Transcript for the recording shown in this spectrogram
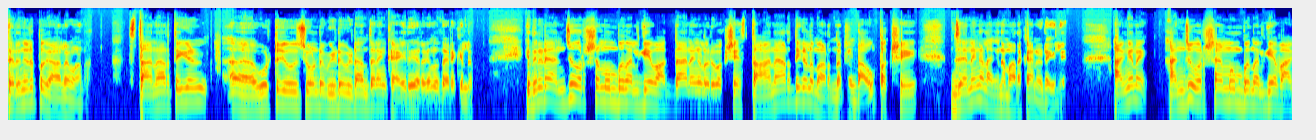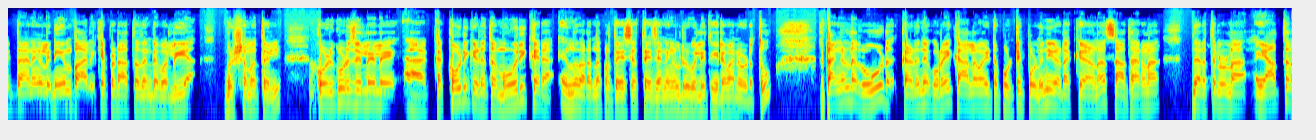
തെരഞ്ഞെടുപ്പ് കാലമാണ്. സ്ഥാനാർത്ഥികൾ വോട്ട് ചോദിച്ചുകൊണ്ട് വീട് വിടാന്തരം കയറി ഇറങ്ങുന്ന തിരക്കിലും. ഇതിനിടെ അഞ്ചു വർഷം മുമ്പ് നൽകിയ വാഗ്ദാനങ്ങൾ ഒരുപക്ഷെ സ്ഥാനാർത്ഥികൾ മറന്നിട്ടുണ്ടാവും. പക്ഷേ ജനങ്ങൾ അങ്ങനെ മറക്കാനിടയില്ല. അങ്ങനെ അഞ്ചു വർഷം മുമ്പ് നൽകിയ വാഗ്ദാനങ്ങൾ ഇനിയും പാലിക്കപ്പെടാത്തതിന്റെ വലിയ വിഷമത്തിൽ കോഴിക്കോട് ജില്ലയിലെ കക്കോടിക്കടുത്ത മോരിക്കര എന്ന് പറയുന്ന പ്രദേശത്തെ ജനങ്ങൾ ഒരു വലിയ തീരുമാനമെടുത്തു. തങ്ങളുടെ റോഡ് കഴിഞ്ഞ കുറെ കാലമായിട്ട് പൊട്ടിപ്പൊളിഞ്ഞു കിടക്കുകയാണ്. സാധാരണ തരത്തിലുള്ള യാത്ര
